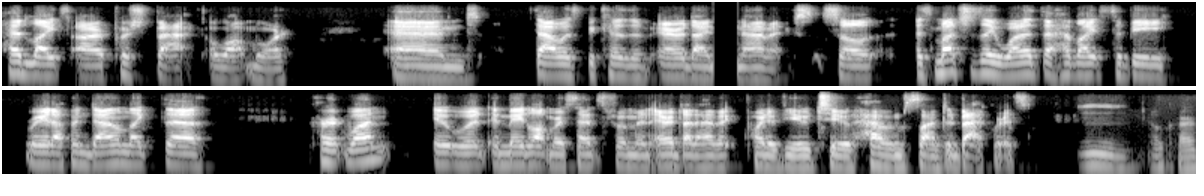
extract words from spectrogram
headlights are pushed back a lot more, and that was because of aerodynamics. So as much as they wanted the headlights to be right up and down like the current one, it would it made a lot more sense from an aerodynamic point of view to have them slanted backwards. Mm, okay.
